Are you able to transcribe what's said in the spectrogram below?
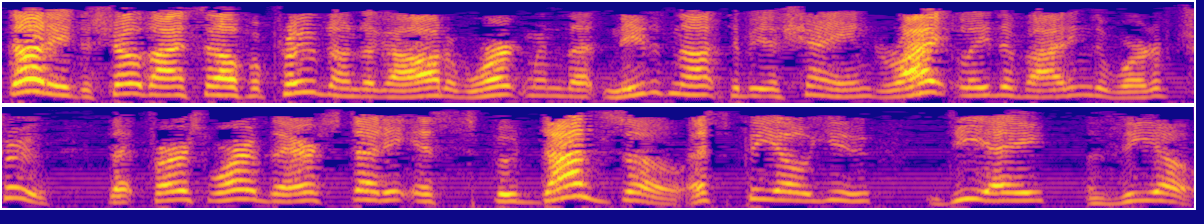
Study to show thyself approved unto God, a workman that needeth not to be ashamed, rightly dividing the word of truth that first word there, study, is spoudazo. S P O U D A Z O.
